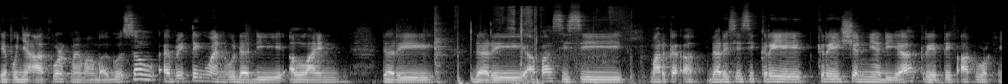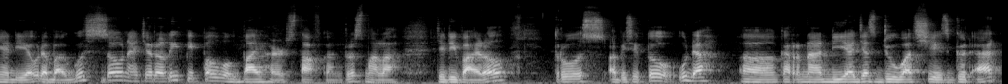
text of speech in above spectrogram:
dia punya artwork memang bagus. So everything when udah di align dari dari apa sisi market eh, dari sisi crea- creationnya dia creative artworknya dia udah bagus. So naturally people will buy her stuff kan. Terus malah jadi viral. Terus abis itu udah uh, karena dia just do what she is good at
